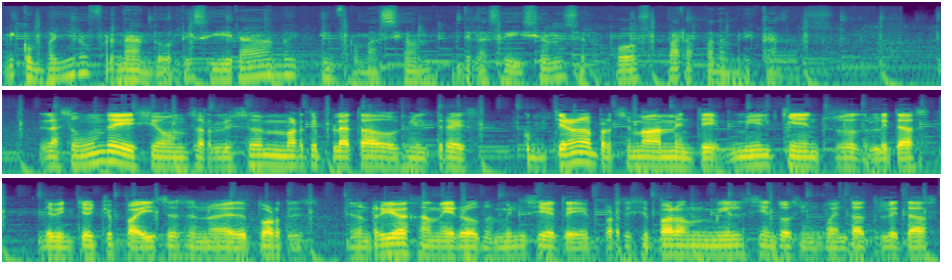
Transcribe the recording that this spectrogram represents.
Mi compañero Fernando le seguirá dando información de las ediciones de los Juegos Parapanamericanos. La segunda edición se realizó en Mar del Plata 2003. Compitieron aproximadamente 1.500 atletas de 28 países en 9 deportes. En Río de Janeiro 2007 participaron 1.150 atletas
